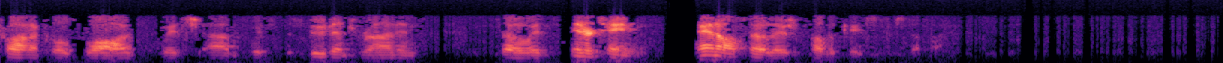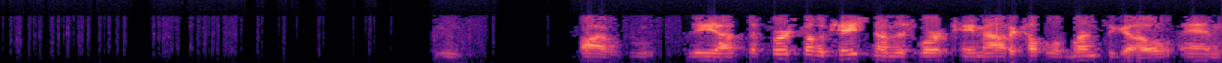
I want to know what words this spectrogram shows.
Chronicles blog, which, um, which the students run, and so it's entertaining. And also there's publications and stuff like that. Uh, the, uh, the first publication on this work came out a couple of months ago, and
